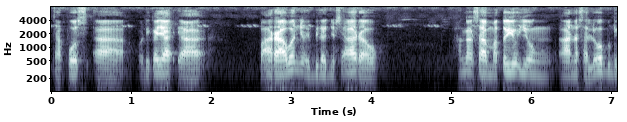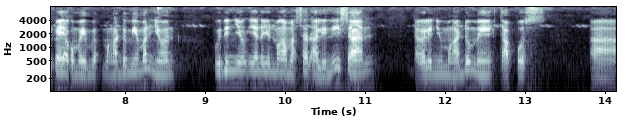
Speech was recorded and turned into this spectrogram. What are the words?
tapos ah, o di kaya ah, paarawan nyo, ibilad nyo sa araw hanggang sa matuyo yung ah, nasa loob. O di kaya kung may mga dumi man yun pwede nyo yan yung mga masar alinisan tanggalin yung mga dumi tapos ah,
